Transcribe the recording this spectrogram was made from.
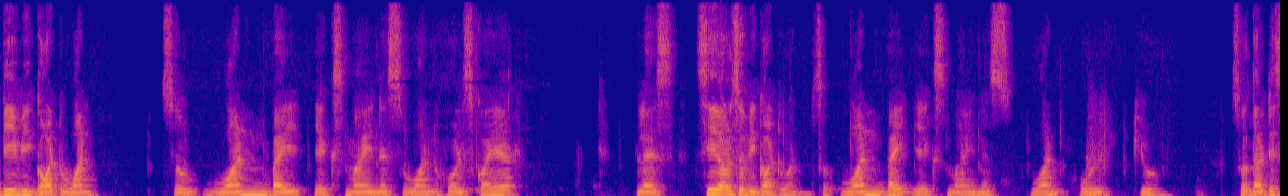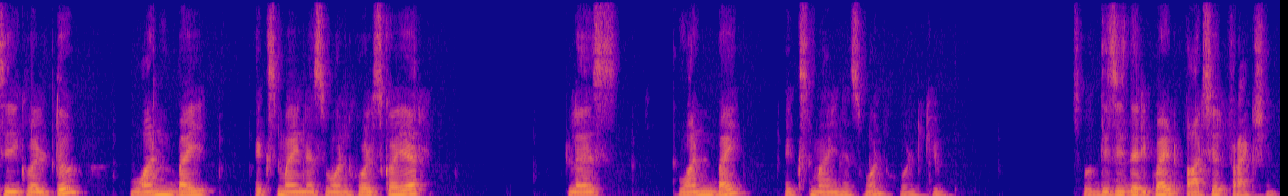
b we got 1 so 1 by x minus 1 whole square plus c also we got 1 so 1 by x minus 1 whole cube so that is equal to 1 by x minus 1 whole square plus 1 by x minus 1 whole cube. So this is the required partial fraction.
